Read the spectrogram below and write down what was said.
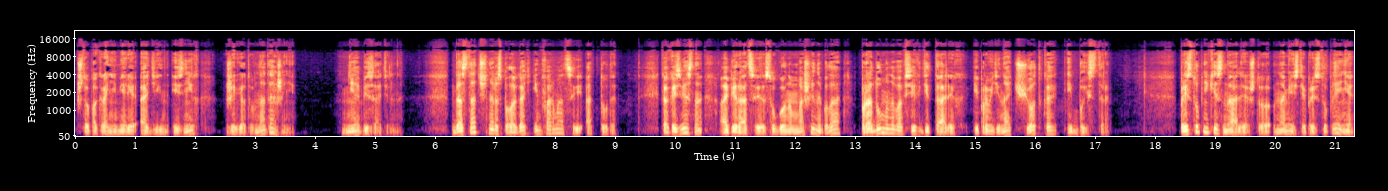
что, по крайней мере, один из них живет в Надажине. Не обязательно. Достаточно располагать информацией оттуда. Как известно, операция с угоном машины была продумана во всех деталях и проведена четко и быстро. Преступники знали, что на месте преступления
